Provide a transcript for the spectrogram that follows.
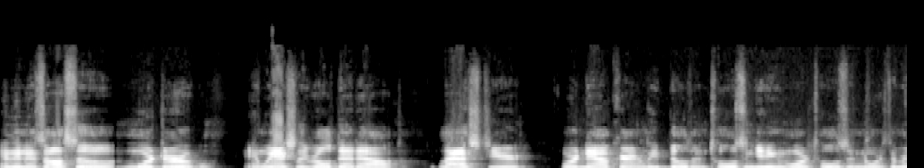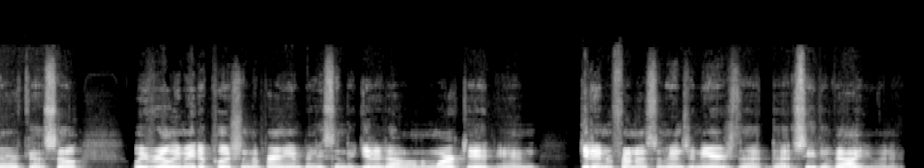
and then it's also more durable. And we actually rolled that out last year. We're now currently building tools and getting more tools in North America. So we've really made a push in the Permian Basin to get it out on the market and get it in front of some engineers that that see the value in it.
